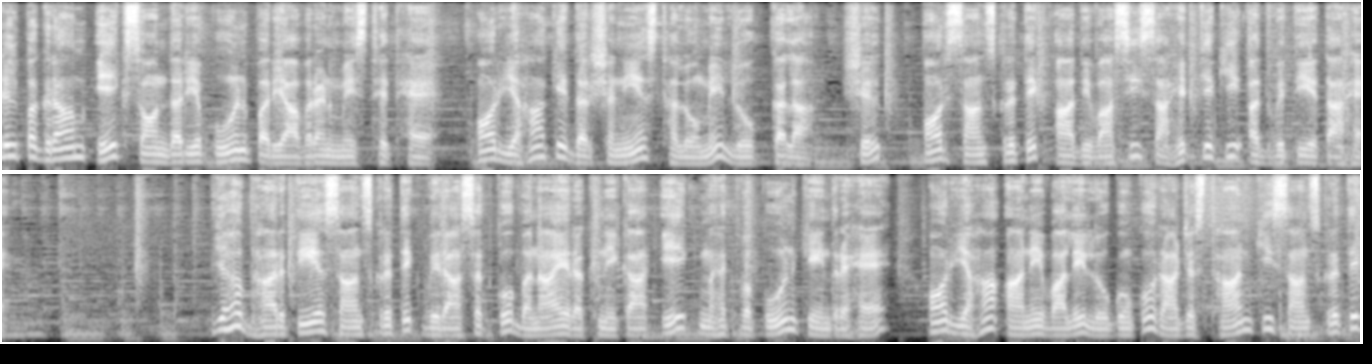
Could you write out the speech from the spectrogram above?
शिल्पग्राम एक सौंदर्यपूर्ण पर्यावरण में स्थित है और यहाँ के दर्शनीय स्थलों में लोक कला शिल्प और सांस्कृतिक आदिवासी साहित्य की अद्वितीयता है। यह भारतीय सांस्कृतिक विरासत को बनाए रखने का एक महत्वपूर्ण केंद्र है और यहाँ आने वाले लोगों को राजस्थान की सांस्कृतिक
